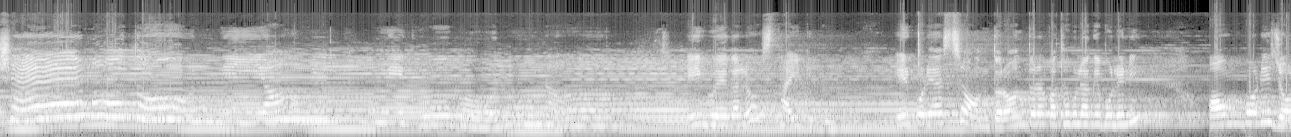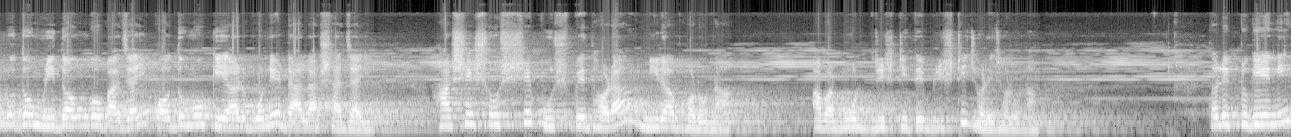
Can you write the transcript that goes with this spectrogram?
শ্যামা এই হয়ে গেল স্থায়ীটুকু। এরপরে আসছে অন্তরা। অন্তরার কথাগুলো আগে বলে নিই। অম্বরে জলদ মৃদঙ্গ বাজাই, কদম কেয়ার বনে ডালা সাজাই। হাসে শস্যে পুষ্পে ধরা মীরা ভরণা আবার মোট দৃষ্টিতে বৃষ্টি ঝরে ঝরনা তাহলে একটু গেয়ে নিই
